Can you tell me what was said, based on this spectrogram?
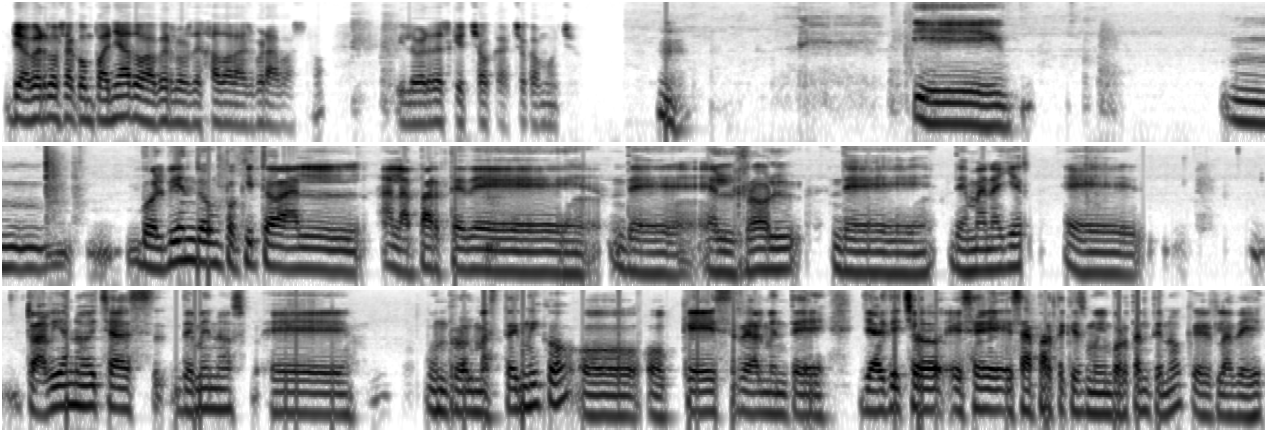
de haberlos acompañado a haberlos dejado a las bravas, ¿no? Y la verdad es que choca, choca mucho. Hmm. Y mm, volviendo un poquito al, a la parte de, de el rol de, de manager, eh, ¿Todavía no echas de menos eh, un rol más técnico o, qué es realmente, ya has dicho esa parte que es muy importante, ¿no? Que es la de,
